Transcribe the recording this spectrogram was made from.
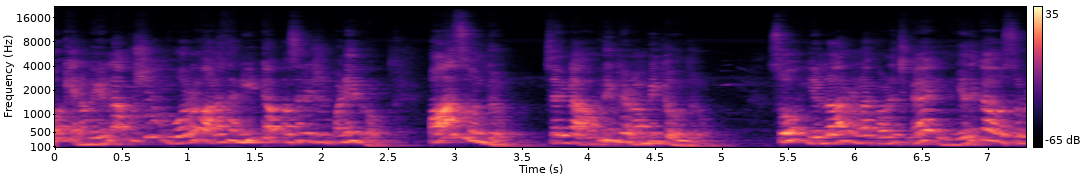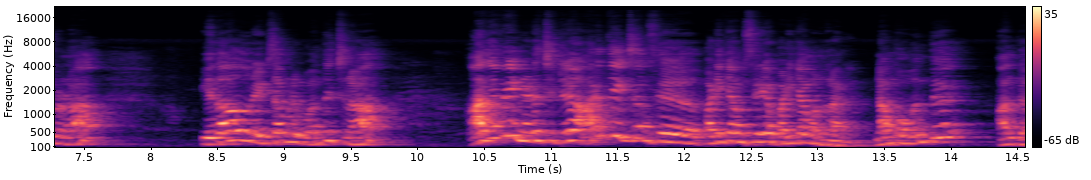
ஓகே நம்ம எல்லா கொஸ்டினும் ஓரளவு அழகாக நீட்டாக பிரசன்டேஷன் பண்ணியிருக்கோம். பாஸ் வந்துடும் சரிங்களா? அப்படின்ற நம்பிக்கை வந்துடும் ஸோ எல்லாரும் நல்லா கவனிச்சுங்க. இது எதுக்காக சொல்கிறேன்னா ஏதாவது ஒரு எக்ஸாம்பிளுக்கு வந்துச்சுன்னா அதவே நினச்சிட்டு அடுத்த எக்ஸாம் படிக்காமல் சரியாக படிக்காமல் இருந்தாங்க நம்ம வந்து அந்த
